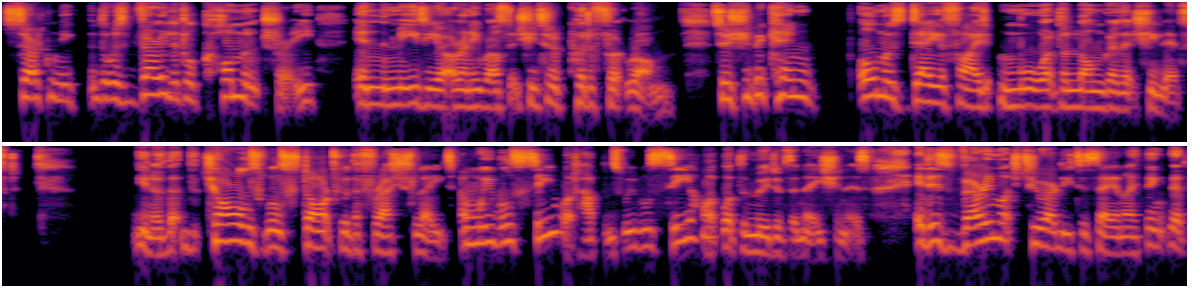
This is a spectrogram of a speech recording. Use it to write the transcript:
certainly there was very little commentary in the media or anywhere else that she'd sort of put a foot wrong. So she became almost deified more the longer that she lived. You know, that Charles will start with a fresh slate and we will see what happens. We will see how, what the mood of the nation is. It is very much too early to say. And I think that,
